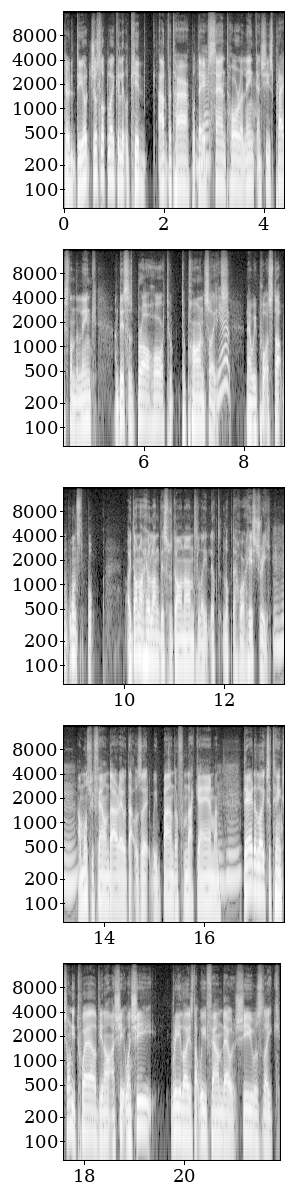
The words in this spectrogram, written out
they they just look like a little kid avatar, but they've Yeah. sent her a link and she's pressed on the link, and this has brought her to, to porn sites. Yep. Now we put a stop once, but I don't know how long this was going on till I looked looked at her history, Mm-hmm. and once we found that out, that was it. We banned her from that game, and Mm-hmm. they're the likes of things. She's only twelve, you know, and she when she realized that we found out, she was like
